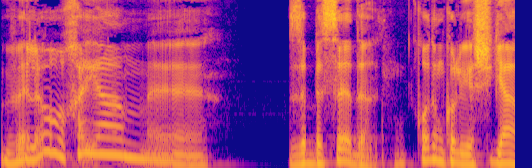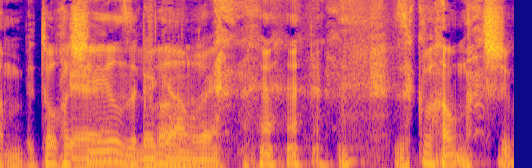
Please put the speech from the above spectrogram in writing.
ולאורך הים אה, זה בסדר. קודם כל יש ים בתוך השיר, זה כבר, כן, לגמרי. זה כבר משהו.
